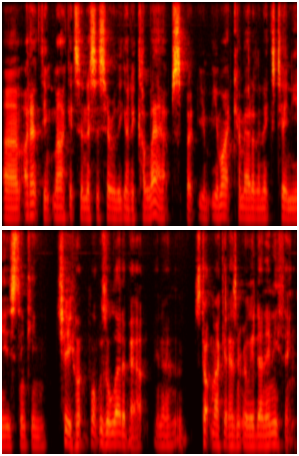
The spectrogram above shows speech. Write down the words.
um, I don't think markets are necessarily going to collapse, but you, you, might come out of the next 10 years thinking, gee, what, what, was all that about? You know, the stock market hasn't really done anything.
